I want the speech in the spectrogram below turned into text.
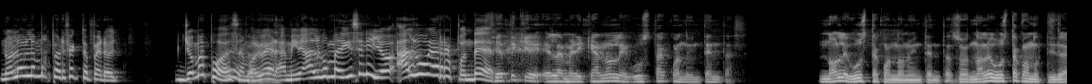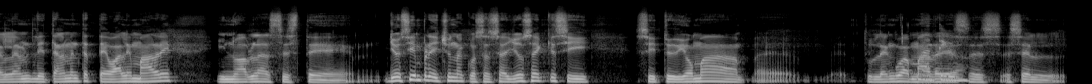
no lo hablamos perfecto, pero yo me puedo desenvolver. A mí algo me dicen y yo algo voy a responder. Fíjate que el americano le gusta cuando intentas. No le gusta cuando no intentas. O sea, no le gusta cuando te- literalmente te vale madre y no hablas este... Yo siempre he dicho una cosa. O sea, yo sé que si, si tu idioma, eh, tu lengua madre es, es- es el,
